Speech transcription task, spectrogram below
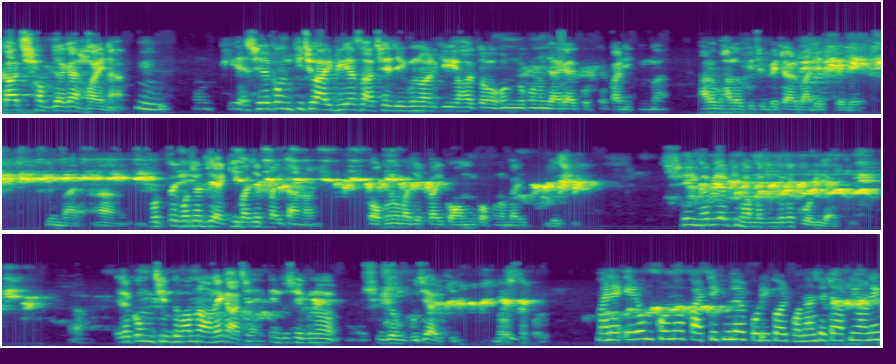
কাজ সব জায়গায় হয় না। সেরকম কিছু আইডিয়াস আছে যেগুলো আর কি হয়তো অন্য কোনো জায়গায় করতে পারি কিংবা আরও ভালো কিছু বেটার বাজেট পেলে কিংবা প্রত্যেক বছর যে একই বাজেট পাই তা নয়। কখনো বাজেট পাই কম, কখনো পাই বেশি। সেইভাবেই আর কি ভাবনা চিন্তাটা করি আর কি। এরকম চিন্তা ভাবনা অনেক আছে, কিন্তু সেগুলো সুযোগ বুঝে আর কি ব্যবস্থা করব। মানে এরম কোনো পার্টিকুলার পরিকল্পনা যেটা আপনি অনেক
